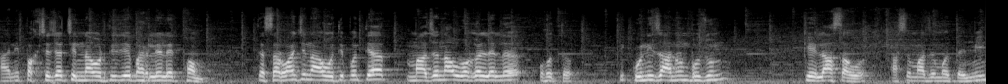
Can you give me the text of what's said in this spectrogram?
आणि पक्षाच्या चिन्हावरती जे भरलेले आहेत फॉर्म त्या सर्वांची नावं होती पण त्यात माझं नाव वगळलेलं होतं. की कोणी जाणून बुजून केलं असावं असं माझं मत आहे. मी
